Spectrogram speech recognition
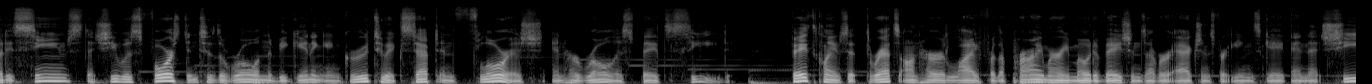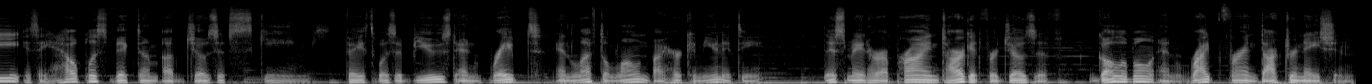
But it seems that she was forced into the role in the beginning and grew to accept and flourish in her role as Faith's seed. Faith claims that threats on her life are the primary motivations of her actions for Eden's Gate and that she is a helpless victim of Joseph's schemes. Faith was abused and raped and left alone by her community. This made her a prime target for Joseph, gullible and ripe for indoctrination.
